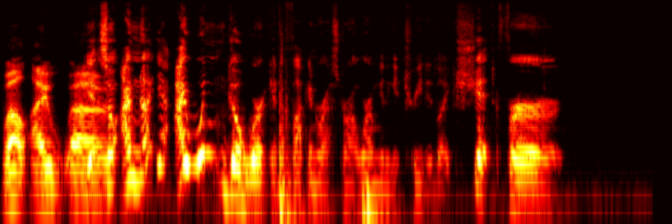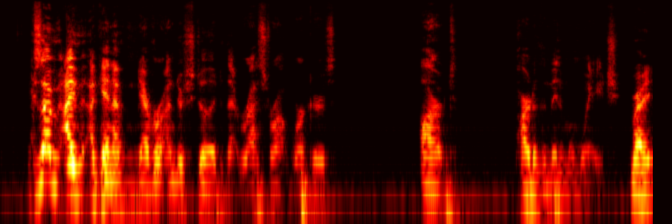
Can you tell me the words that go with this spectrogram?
Well, I uh, yeah, so I'm not. Yeah, I wouldn't go work at a fucking restaurant where I'm going to get treated like shit for. Because I've, I've again, I've never understood that restaurant workers aren't part of the minimum wage right.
